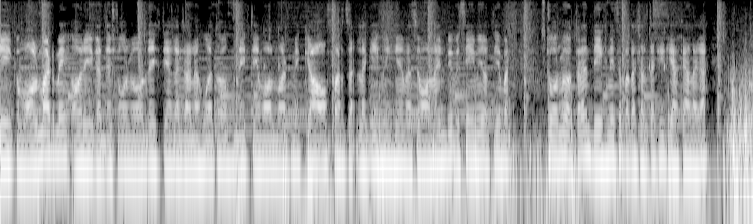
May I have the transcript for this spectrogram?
एक वॉलमार्ट में और एक अदर स्टोर में और देखते हैं अगर जाना हुआ तो देखते हैं वॉलमार्ट में क्या ऑफर्स लगी हुई हैं। वैसे ऑनलाइन भी सेम ही होती है बट स्टोर में होता है देखने से पता चलता है कि क्या क्या लगा। तो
